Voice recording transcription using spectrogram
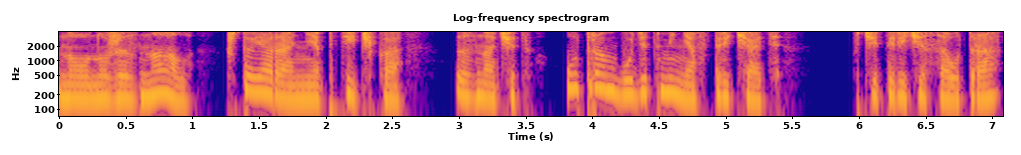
Но он уже знал, что я ранняя птичка, значит, утром будет меня встречать. В четыре часа утра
